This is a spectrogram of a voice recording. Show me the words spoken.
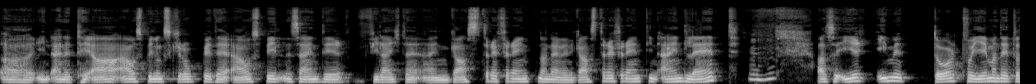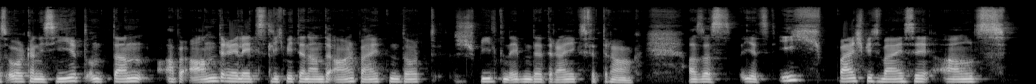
äh, in einer TA-Ausbildungsgruppe der Ausbildner sein, der vielleicht einen Gastreferenten oder eine Gastreferentin einlädt. Mhm. Also ihr, immer dort, wo jemand etwas organisiert und dann aber andere letztlich miteinander arbeiten, dort spielt dann eben der Dreiecksvertrag. Also dass jetzt ich beispielsweise als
